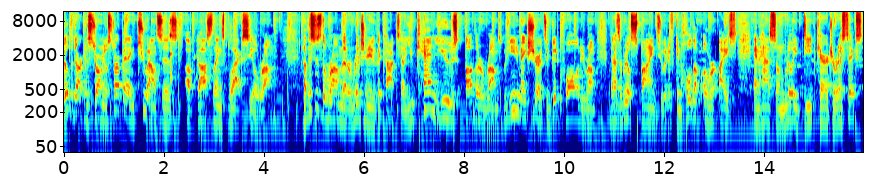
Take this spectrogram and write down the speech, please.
build the dark and stormy, you'll start by adding two ounces of Gosling's Black Seal rum. Now this is the rum that originated the cocktail. You can use other rums, but you need to make sure it's a good quality rum that has a real spine to it. If it can hold up over ice and has some really deep characteristics,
